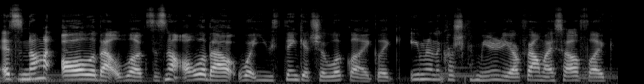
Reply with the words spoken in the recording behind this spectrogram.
it's not all about looks. It's not all about what you think it should look like. Like, even in the Christian community, I found myself like,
